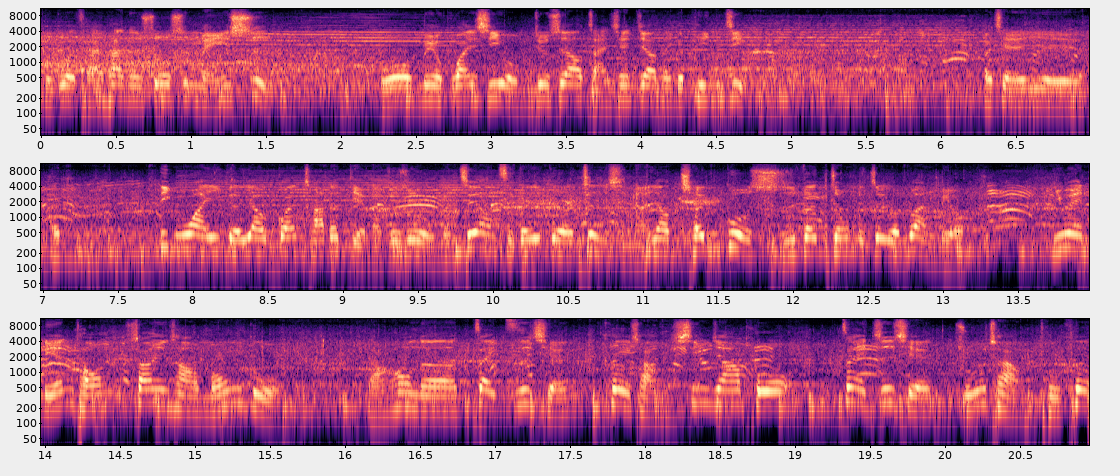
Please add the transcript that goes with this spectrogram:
不过裁判呢说是没事，不过没有关系，我们就是要展现这样的一个拼劲，而且也很。另外一个要观察的点呢，就是我们这样子的一个阵型呢，要撑过十分钟的这个乱流，因为连同上一场蒙古，然后呢，在之前客场新加坡，在之前主场土克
